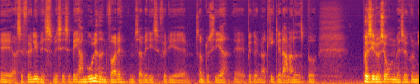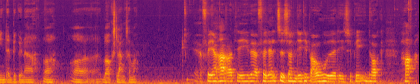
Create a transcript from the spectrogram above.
Øh, og selvfølgelig, hvis, hvis ECB har muligheden for det, så vil de selvfølgelig, øh, som du siger, øh, begynde at kigge lidt anderledes på, på situationen, hvis økonomien den begynder at, at vokse langsommere. Ja, for jeg har det i hvert fald altid sådan lidt i baghovedet, at ECB nok har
